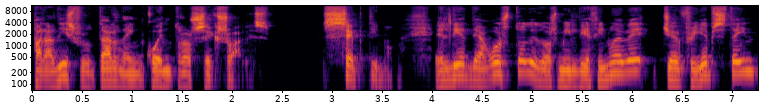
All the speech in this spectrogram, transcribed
para disfrutar de encuentros sexuales. Séptimo. El 10 de agosto de 2019, Jeffrey Epstein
